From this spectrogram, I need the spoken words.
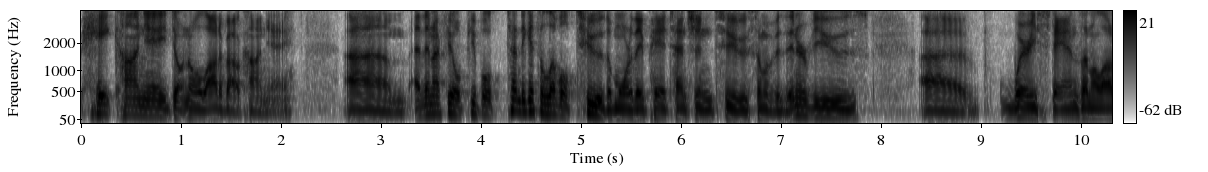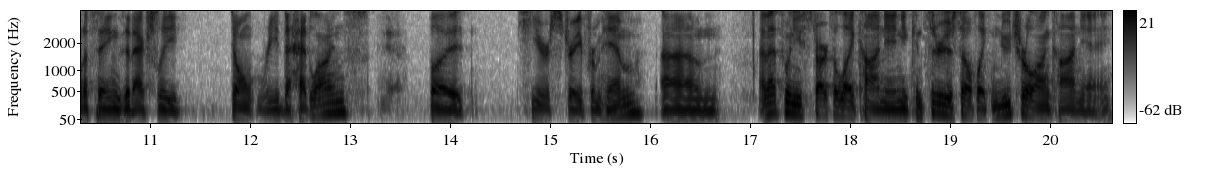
hate Kanye, don't know a lot about Kanye. Um, and then I feel people tend to get to level two the more they pay attention to some of his interviews, uh, where he stands on a lot of things, and actually don't read the headlines, but hear straight from him. Um, and that's when you start to like Kanye and you consider yourself like neutral on Kanye,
